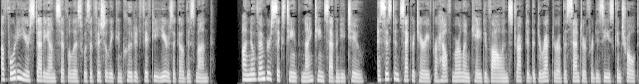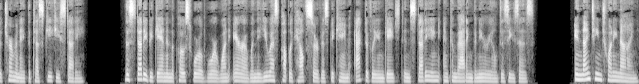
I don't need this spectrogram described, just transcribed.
A 40 year study on syphilis was officially concluded 50 years ago this month. On November 16, 1972, Assistant Secretary for Health Merlin K. Duval instructed the director of the Center for Disease Control to terminate the Tuskegee study. The study began in the post World War I era when the U.S. Public Health Service became actively engaged in studying and combating venereal diseases. In 1929,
